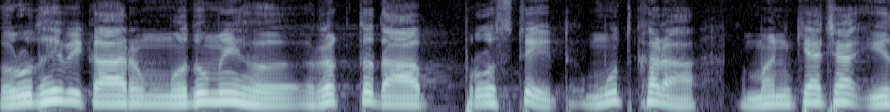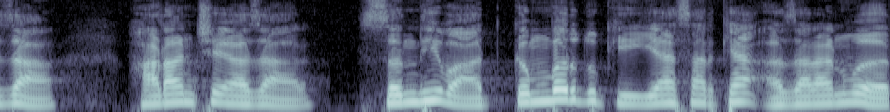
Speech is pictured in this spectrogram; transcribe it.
हृदयविकार मधुमेह रक्तदाब प्रोस्टेट मुतखडा मणक्याच्या इजा हाडांचे आजार संधिवात कंबरदुखी यासारख्या आजारांवर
